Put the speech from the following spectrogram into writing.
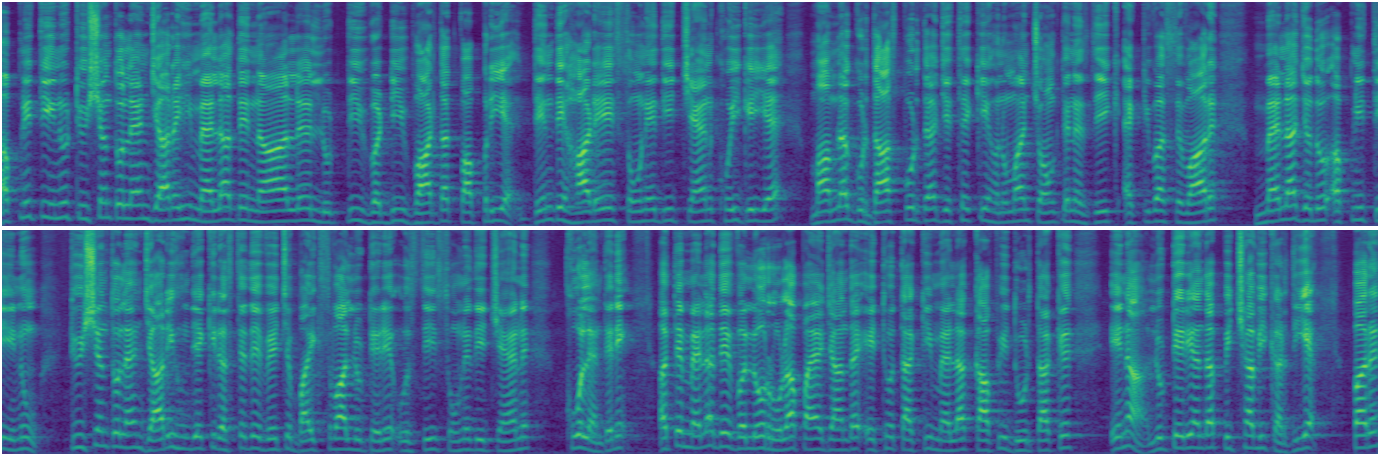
ਆਪਣੀ ਧੀ ਨੂੰ ਟਿਊਸ਼ਨ ਤੋਂ ਲੈਣ ਜਾ ਰਹੀ ਮਹਿਲਾ ਦੇ ਨਾਲ ਲੁੱਟ ਵੱਡੀ ਵਾਰਦਾਤ ਵਾਪਰੀ ਹੈ। ਦਿਨ ਦਿਹਾੜੇ ਸੋਨੇ ਦੀ ਚੈਨ ਖੋਈ ਗਈ ਹੈ। ਮਾਮਲਾ ਗੁਰਦਾਸਪੁਰ ਦਾ ਜਿੱਥੇ ਕਿ ਹਨੂਮਾਨ ਚੌਂਕ ਦੇ ਨਜ਼ਦੀਕ ਐਕਟਿਵਾ ਸਵਾਰ ਮਹਿਲਾ ਜਦੋਂ ਆਪਣੀ ਧੀ ਨੂੰ ਟਿਊਸ਼ਨ ਤੋਂ ਲੈਣ ਜਾ ਰਹੀ ਹੁੰਦੀ ਹੈ ਕਿ ਰਸਤੇ ਦੇ ਵਿੱਚ ਬਾਈਕ ਸਵਾਰ ਲੁਟੇਰੇ ਉਸ ਦੀ ਸੋਨੇ ਦੀ ਚੈਨ ਖੋਹ ਲੈਂਦੇ ਨੇ। ਅਤੇ ਮਹਿਲਾ ਦੇ ਵੱਲੋਂ ਰੋਲਾ ਪਾਇਆ ਜਾਂਦਾ ਹੈ। ਇੱਥੋਂ ਤੱਕ ਕਿ ਮਹਿਲਾ ਕਾਫੀ ਦੂਰ ਤੱਕ ਇਹਨਾਂ ਲੁਟੇਰਿਆਂ ਦਾ ਪਿੱਛਾ ਵੀ ਕਰਦੀ ਹੈ। ਪਰ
